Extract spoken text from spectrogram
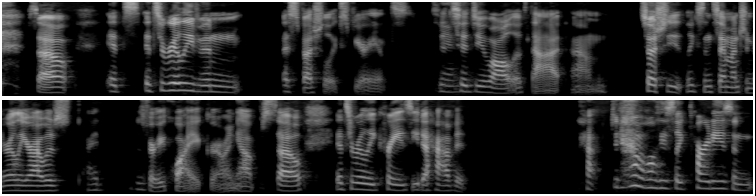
so it's it's really been a special experience to, Yeah. to do all of that. Um, especially like since I mentioned earlier, I was I was very quiet growing up. So it's really crazy to have it have to have all these like parties and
